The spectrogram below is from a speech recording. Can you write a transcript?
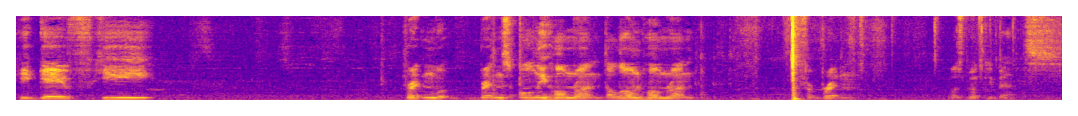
he gave he Britton Britton's only home run, the lone home run for Britton was Mookie Betts.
